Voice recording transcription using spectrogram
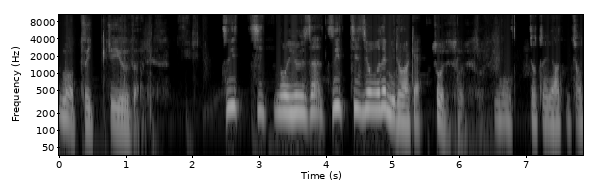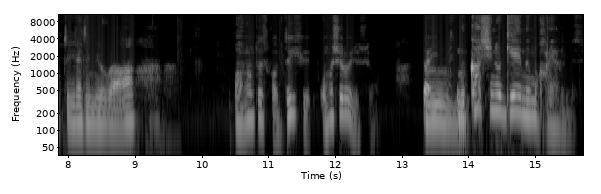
もう Twitch ユーザーです。ツイッチのユーザー、ツイッチ上で見るわけ？そうです、そうです、そうです。うんちょっとや、ちょっと入れてみようかあ、本当ですか？ぜひ、面白いですよ。だ。昔のゲームも流行るんですよ。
